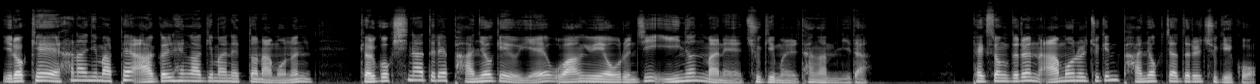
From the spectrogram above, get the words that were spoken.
이렇게 하나님 앞에 악을 행하기만 했던 아몬은 결국 신하들의 반역에 의해 왕위에 오른 지 2년 만에 죽임을 당합니다. 백성들은 아몬을 죽인 반역자들을 죽이고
